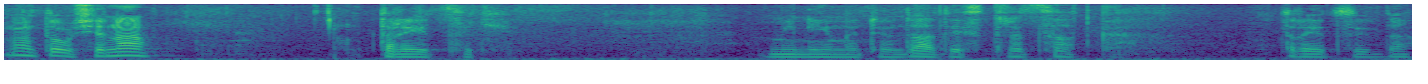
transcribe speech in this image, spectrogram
Ну, товщина 30 міліметрів, да, десь 30. 30, да.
